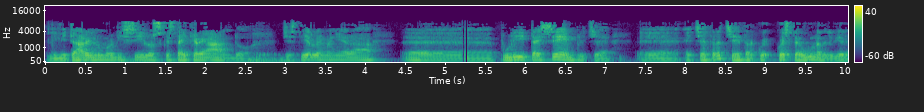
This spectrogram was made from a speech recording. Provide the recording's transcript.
limitare il numero di silos che stai creando, gestirla in maniera eh, pulita e semplice, eh, eccetera, eccetera, que- questa è una delle vie.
